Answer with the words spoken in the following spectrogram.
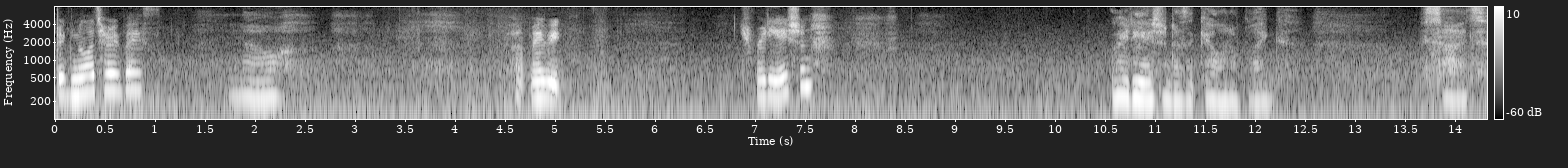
Big military base? no. But maybe. It's radiation? Radiation doesn't kill in a blink. Besides,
